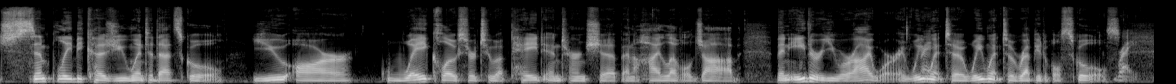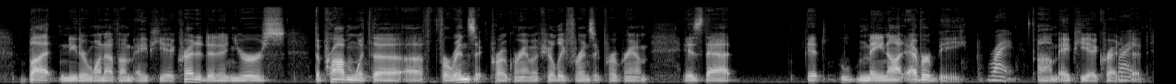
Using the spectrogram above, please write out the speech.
simply because you went to that school, you are way closer to a paid internship and a high level job than either you or I were. And we Right. went to we went to reputable schools, Right. But neither one of them APA accredited. And yours, the problem with a, a forensic program, a purely forensic program, is that it may not ever be right. um, APA accredited. Right.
